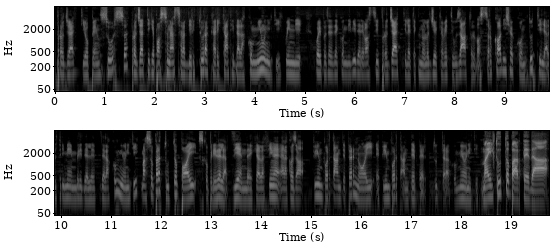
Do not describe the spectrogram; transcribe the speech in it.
progetti open source, progetti che possono essere addirittura caricati dalla community, quindi voi potete condividere i vostri progetti, le tecnologie che avete usato, il vostro codice con tutti gli altri membri delle, della community, ma soprattutto poi scoprire le aziende, che alla fine è la cosa più importante per noi e più importante per tutta la community. Ma il tutto parte da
